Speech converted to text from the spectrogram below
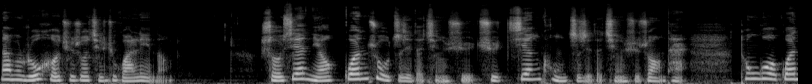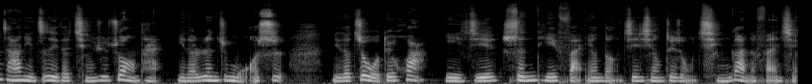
那么，如何去做情绪管理呢？首先，你要关注自己的情绪，去监控自己的情绪状态。通过观察你自己的情绪状态、你的认知模式、你的自我对话以及身体反应等，进行这种情感的反省，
